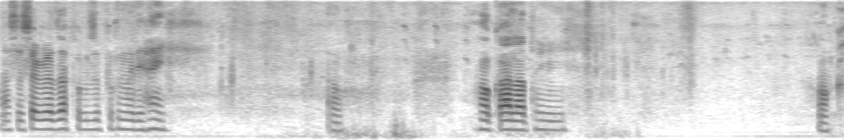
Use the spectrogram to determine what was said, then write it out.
असं सगळं झपक झपकमध्ये आहे. हो. हो काला आता ही हो का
